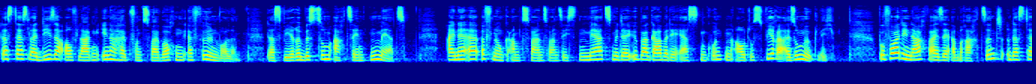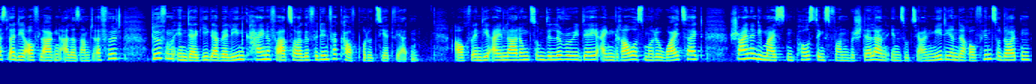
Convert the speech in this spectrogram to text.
dass Tesla diese Auflagen innerhalb von zwei Wochen erfüllen wolle. Das wäre bis zum 18. März. Eine Eröffnung am 22. März mit der Übergabe der ersten Kundenautos wäre also möglich. Bevor die Nachweise erbracht sind, dass Tesla die Auflagen allesamt erfüllt, dürfen in der Giga Berlin keine Fahrzeuge für den Verkauf produziert werden. Auch wenn die Einladung zum Delivery Day ein graues Model Y zeigt, scheinen die meisten Postings von Bestellern in sozialen Medien darauf hinzudeuten,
